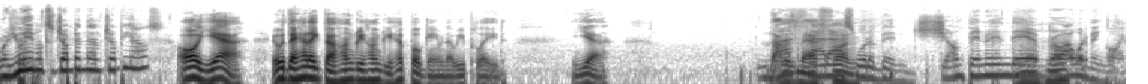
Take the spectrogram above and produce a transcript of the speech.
Were you able to jump in that jumpy house? Oh yeah, it was. They had like the Hungry Hungry Hippo game that we played. Yeah, That My was mad fat ass fun. would have been jumping in there, bro. Mhm. I would have been going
